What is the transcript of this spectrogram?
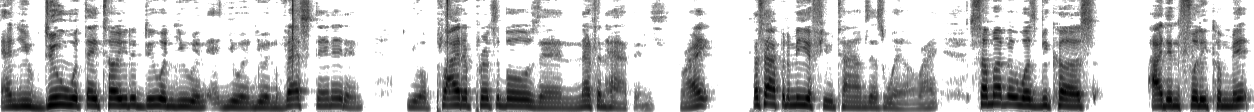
And you do what they tell you to do and you, and you, and you invest in it and you apply the principles and nothing happens, right? That's happened to me a few times as well, right? Some of it was because I didn't fully commit.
